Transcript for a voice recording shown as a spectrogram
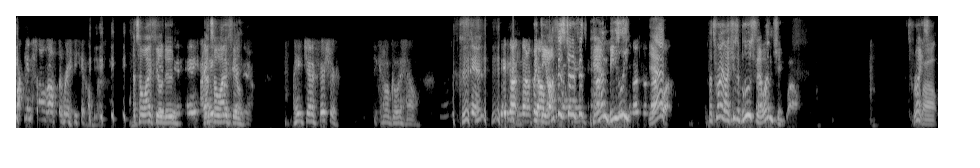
fucking song off the radio. That's how I feel, dude. I- That's hate how I feel. now. I hate Jenna Fischer. They can all go to hell. And they got knocked Wait, out The Office, Pam Jennifer Pam Beesly? That's that Yeah. That's right. like, She's a blues fan, wasn't she? Well, That's right. Well,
